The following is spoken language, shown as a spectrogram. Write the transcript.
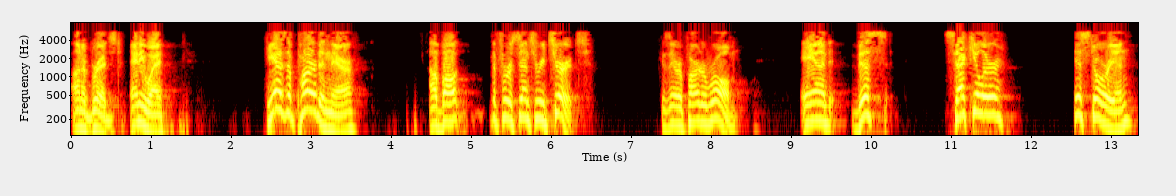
Unabridged. Anyway, he has a part in there about the first century church because they were part of Rome. And this secular historian,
